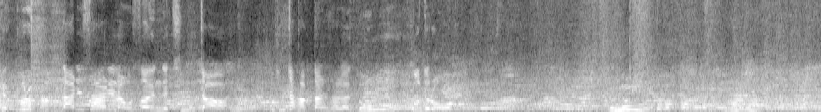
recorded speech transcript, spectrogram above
100% 닭다리살이라고 써있는데 진짜 진짜 닭다리살이야. 너무 부드러워. 너무 부드럽다. 음.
